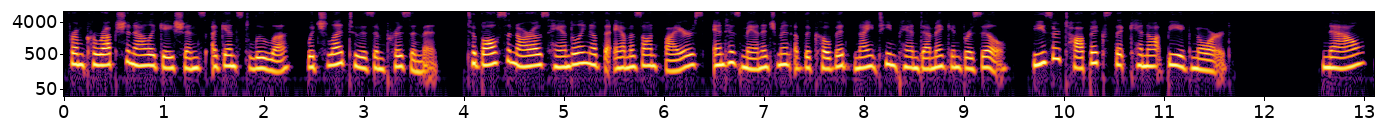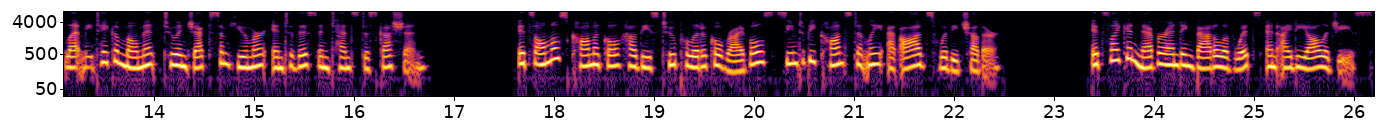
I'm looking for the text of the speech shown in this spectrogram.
From corruption allegations against Lula, which led to his imprisonment, to Bolsonaro's handling of the Amazon fires and his management of the COVID 19 pandemic in Brazil, these are topics that cannot be ignored. Now, let me take a moment to inject some humor into this intense discussion. It's almost comical how these two political rivals seem to be constantly at odds with each other. It's like a never ending battle of wits and ideologies.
